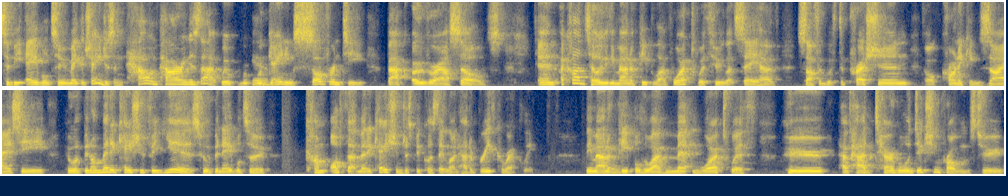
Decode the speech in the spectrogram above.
to be able to make the changes. And how empowering is that? We're, we're, Yeah. we're gaining sovereignty back over ourselves. And I can't tell you the amount of people I've worked with who, let's say, have suffered with depression or chronic anxiety, who have been on medication for years, who have been able to come off that medication just because they learned how to breathe correctly. The amount of people who I've met and worked with who have had terrible addiction problems to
